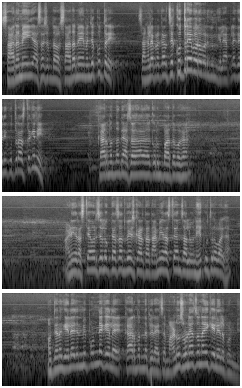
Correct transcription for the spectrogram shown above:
सारमेय असा शब्द सारमेय म्हणजे कुत्रे. चांगल्या प्रकारचे कुत्रे बरोबर घेऊन गेले. आपल्या घरी कुत्रा असतं की नाही? कारमधनं ते असं करून पाहतं बघा. आणि रस्त्यावरचे लोक त्याचा द्वेष करतात. आम्ही रस्त्यानं चालून हे कुत्रं बघा. अहो त्यानं गेल्या जन्मी पुण्य केलं आहे कारमधनं फिरायचं. माणूस होण्याचं नाही केलेलं पुण्य.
